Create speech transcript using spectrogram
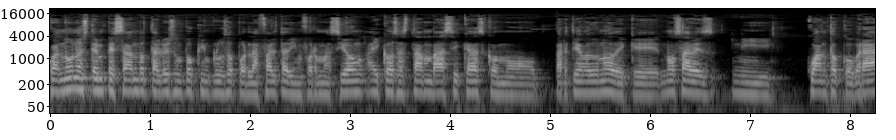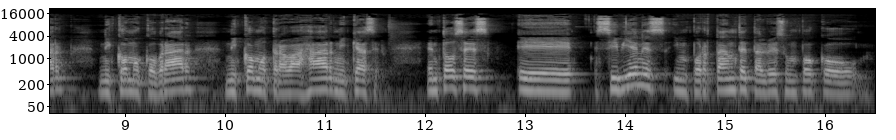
cuando uno está empezando, tal vez un poco incluso por la falta de información, hay cosas tan básicas como partiendo de uno de que no sabes ni cuánto cobrar, ni cómo cobrar, ni cómo trabajar, ni qué hacer. Entonces, eh, si bien es importante tal vez un poco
